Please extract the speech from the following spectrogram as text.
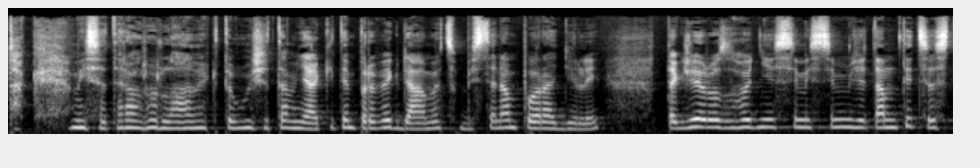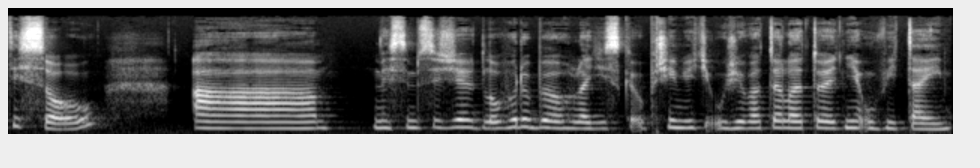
tak my se teda odhodláme k tomu, že tam nějaký ten prvek dáme, co byste nám poradili. Takže rozhodně si myslím, že tam ty cesty jsou a myslím si, že dlouhodobého hlediska upřímně ti uživatelé to jedně uvítají.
